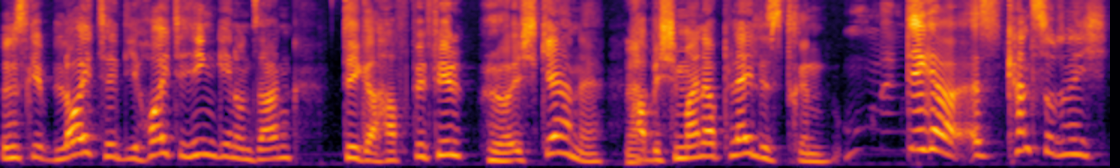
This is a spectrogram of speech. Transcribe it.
Und es gibt Leute, die heute hingehen und sagen, Digga, Haftbefehl höre ich gerne. Ja. Habe ich in meiner Playlist drin. Digga, das kannst du nicht.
